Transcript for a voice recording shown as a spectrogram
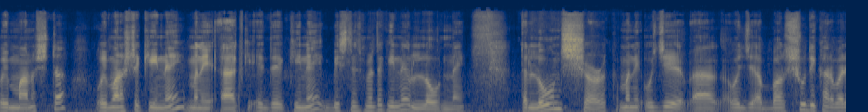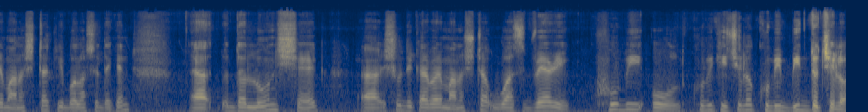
ওই মানুষটা ওই মানুষটা কি নেয় মানে কি- নেয় বিজনেসম্যানটা কি নেয় লোন নেয়। তা লোন শার্ক মানে ওই যে ওই যে সুদি কারবারি মানুষটা কি বলা হচ্ছে দেখেন দ্য লোন শেক সুদি কারবারি মানুষটা ওয়াজ ভেরি খুবই ওল্ড খুবই কী ছিল? খুবই বৃদ্ধ ছিল।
